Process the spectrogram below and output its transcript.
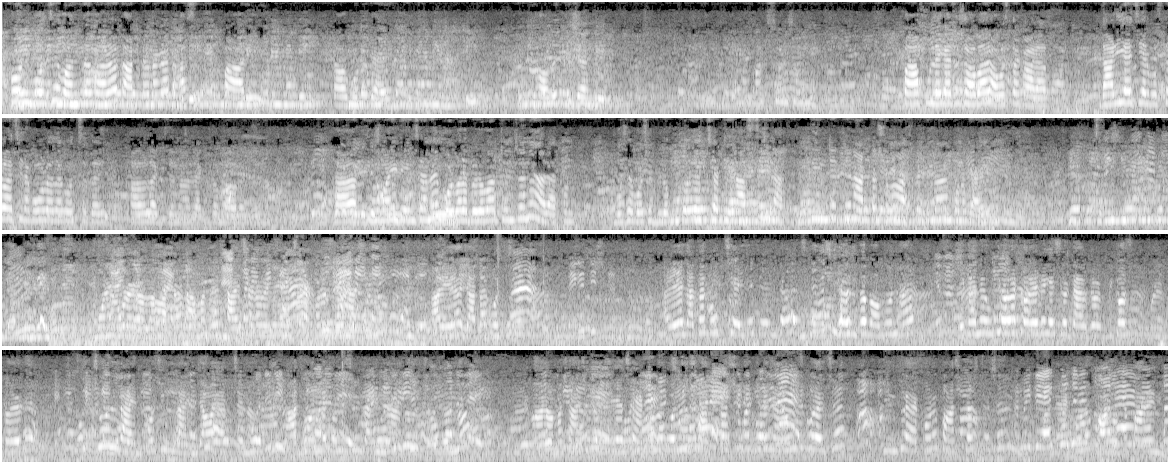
এখন বলছে বন্দে ভারত আটটা নাগাদ আসতে পারে। তাও কোনো গ্যারেন্টি নেই। হবে কি জানি। পা ফুলে গেছে সবার, অবস্থা খারাপ। দাঁড়িয়ে আছি আর বসতে পারছি না, কোমর ব্যথা করছে, তাই ভালো লাগছে না, আর একদম ভালো লাগছে না। সারা ঘুমানি টেনশনে ভোরবেলা বেরোবার টেনশনে আর এখন বসে বসে বিরক্ত হয়ে যাচ্ছে, আর ট্রেন আসছেই না। তিনটে ট্রেন আটটার সময় আসবে কিনা কোনো গ্যারেন্টি নেই। মনে পড়ে গেল হঠাৎ আমাদের সাড়ে ছটা বেজে গেছে, এখনও আর এরা যাতা করছে। আর এরা যাতা করছে, এই যে ট্রেনটা আছে, শিয়ালদা বামন এখানে উঠে ওরা টয়লেটে গেছিল বিকজ টয়লেটে প্রচুর লাইন প্রচুর লাইন যাওয়া যাচ্ছে না। আধ ঘণ্টা চল্লিশ লাইন ওই জন্য এবার আমার সাড়ে ছটা বেজে গেছে এখনও বলল সাতটার সময় ট্রেন অ্যানাউন্স করেছে কিন্তু এখনও পাঁচটা স্টেশন এখনও পার হতে পারেনি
